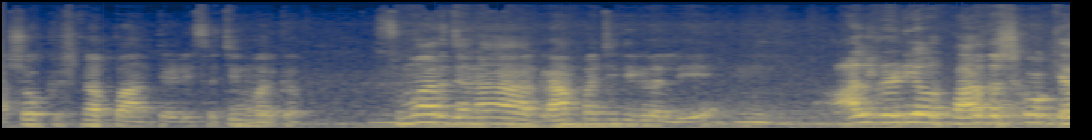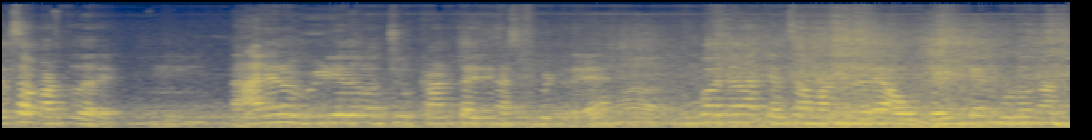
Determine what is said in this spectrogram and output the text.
ಅಶೋಕ್ ಕೃಷ್ಣಪ್ಪ ಅಂತೇಳಿ ಸಚಿನ್ ವರ್ಕರ್. ಸುಮಾರು ಜನ ಗ್ರಾಮ ಪಂಚಾಯತಿಗಳಲ್ಲಿ ಆಲ್ರೆಡಿ ಅವ್ರು ಪಾರದರ್ಶಕವಾಗಿ ಕೆಲಸ ಮಾಡ್ತಿದ್ದಾರೆ. ನಾನೇನೋ ವಿಡಿಯೋದಲ್ಲಿ ಒಂಚೂರು ಕಾಣ್ತಾ ಇದ್ದೀನಿ ಅಷ್ಟು ಬಿಟ್ರೆ ತುಂಬಾ ಜನ ಕೆಲಸ ಮಾಡ್ತಿದ್ದಾರೆ. ಅವ್ರ ಕೂಡ ನಾನು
